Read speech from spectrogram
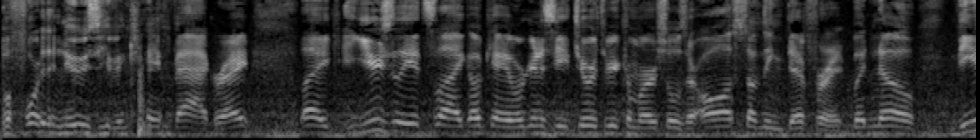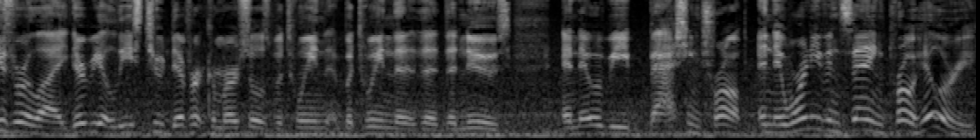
before the news even came back, right? Like usually it's like, okay, we're gonna see two or three commercials, they're all something different. But no, these were like there'd be at least two different commercials between between the, the, the news, and they would be bashing Trump, and they weren't even saying pro Hillary.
